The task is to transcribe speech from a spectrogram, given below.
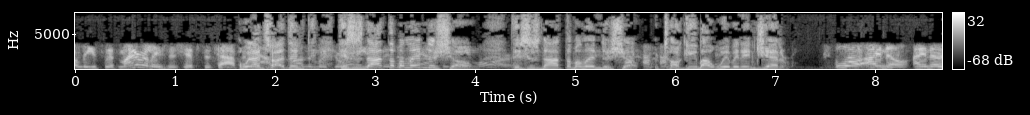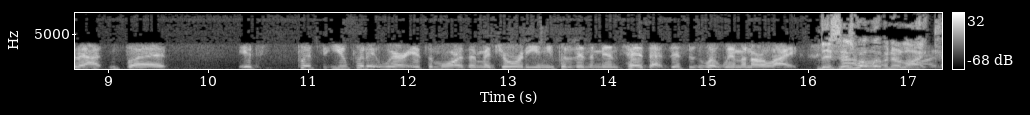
at least with my relationships, it's happening. We're not talking. This is not the it, I Melinda show. This is not the Melinda show. We're talking about women in general. Well, I know, I know that, but it's puts you put it where it's a more the majority, and you put it in the men's head that this is what women are like. This is what women are like.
